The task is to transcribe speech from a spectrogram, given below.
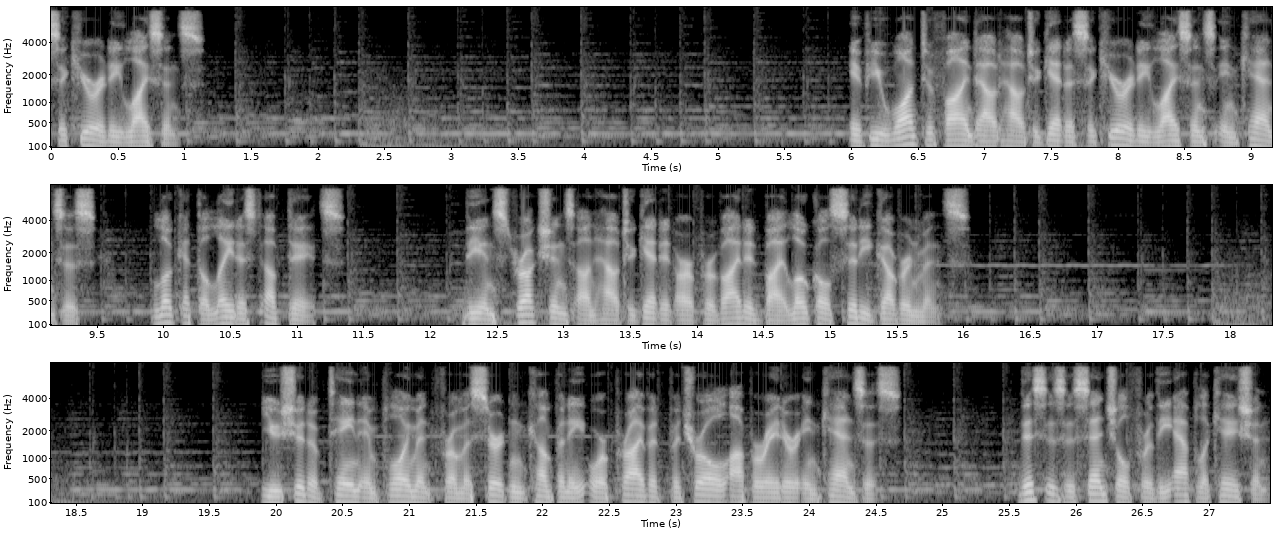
Security License. If you want to find out how to get a security license in Kansas, look at the latest updates. The instructions on how to get it are provided by local city governments. You should obtain employment from a certain company or private patrol operator in Kansas. This is essential for the application.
